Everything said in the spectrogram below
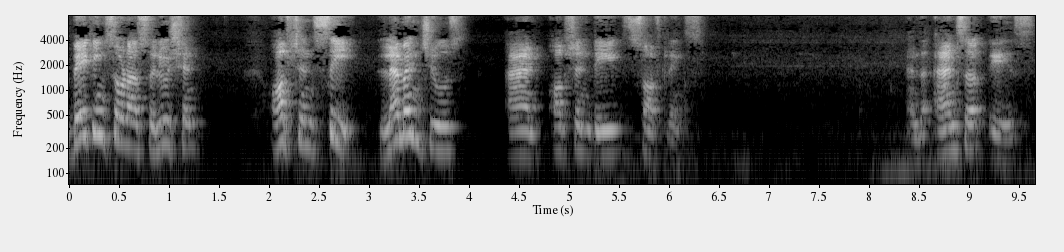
baking soda solution, option C, lemon juice, and option D, soft drinks. And the answer is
